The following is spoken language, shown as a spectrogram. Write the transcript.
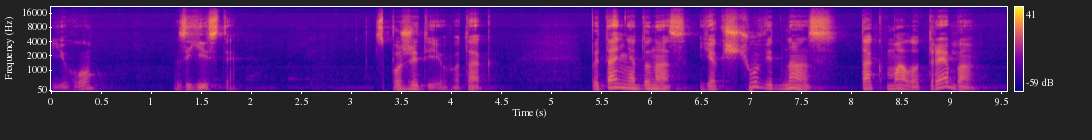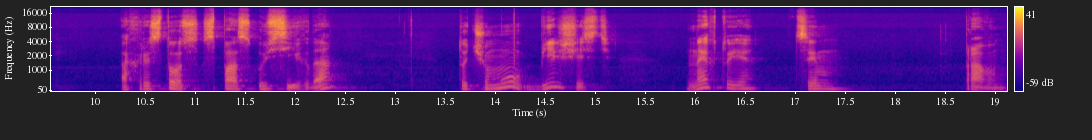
його з'їсти. Спожити його, так. Питання до нас: якщо від нас так мало треба, а Христос спас усіх, да? то чому більшість нехтує цим правом?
